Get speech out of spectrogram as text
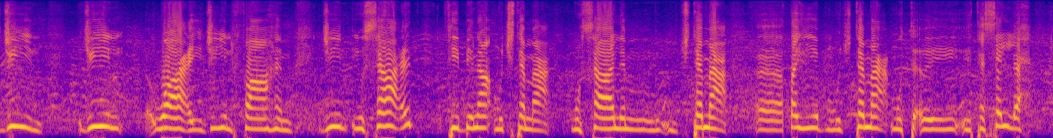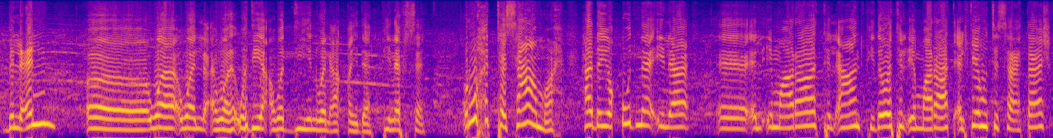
جيل جيل واعي جيل فاهم جيل يساعد في بناء مجتمع مسالم مجتمع آه، طيب مجتمع يتسلح بالعلم آه، والدين والعقيدة في نفسه. روح التسامح هذا يقودنا إلى آه، الإمارات الآن في دولة الإمارات. 2019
